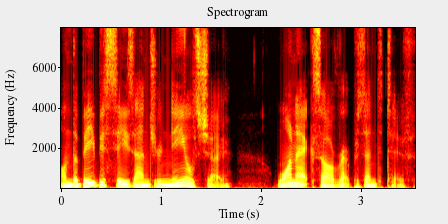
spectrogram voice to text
On the BBC's Andrew Neil show, one XR representative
